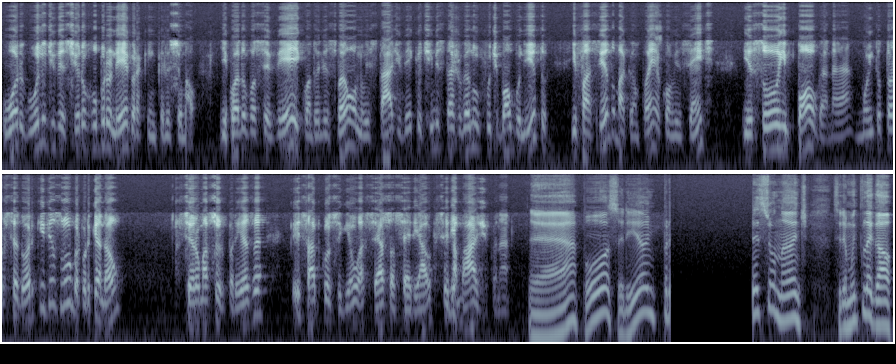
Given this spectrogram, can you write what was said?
o orgulho de vestir o rubro-negro aqui em Criciúmal. E quando você vê, e quando eles vão no estádio e vê que o time está jogando um futebol bonito e fazendo uma campanha convincente, isso empolga, né? Muito torcedor que vislumbra, por que não? Ser uma surpresa, quem sabe conseguir um acesso à Série A, que seria mágico, né? É, pô, seria impressionante, seria muito legal.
